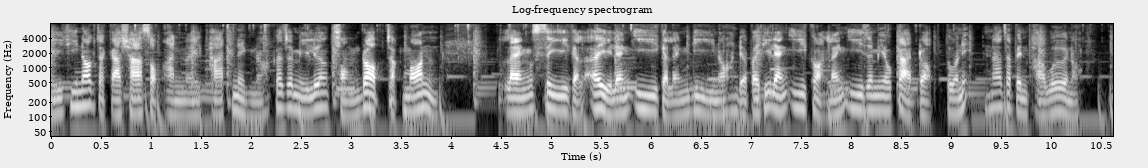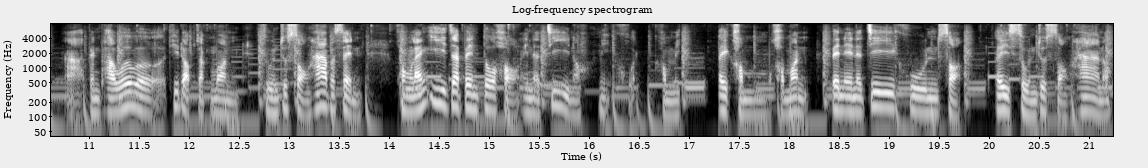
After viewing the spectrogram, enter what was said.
นี้ที่นอกจากกาชา 2 อันในพาร์ทหนึ่งเนาะก็จะมีเรื่องของดรอปจากมอนแรง C กับเอ้ยแรง E กับแรง D เนาะเดี๋ยวไปที่แรง E ก่อนแรง E จะมีโอกาสดรอปตัวนี้น่าจะเป็น power เนาะอ่าเป็น power ที่ดรอปจากมอน 0.25%ของแรง E จะเป็นตัวของ energy เนาะนี่ขวดคอมิก ไอคอมคอมมอนเป็น energy คูณ2เอ้ย0.25 เนาะ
